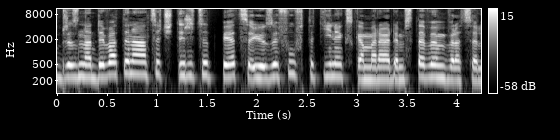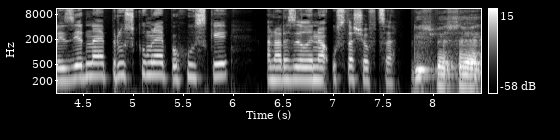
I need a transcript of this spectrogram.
března 1945 se Josefův tatínek s kamarádem Stevem vraceli z jedné průzkumné pochůzky a narazili na Ustašovce. Když jsme se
